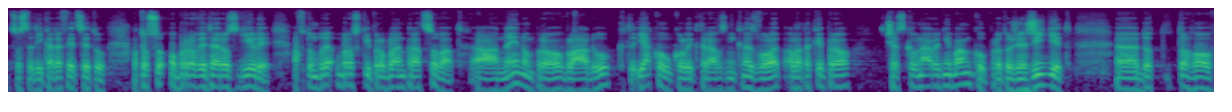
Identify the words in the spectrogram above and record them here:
co se týká deficitu. A to jsou obrovité rozdíly a v tom bude obrovský problém pracovat. A nejenom pro vládu, jakoukoliv, která vznikne z voleb, ale taky pro Českou národní banku, protože řídit eh, do toho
